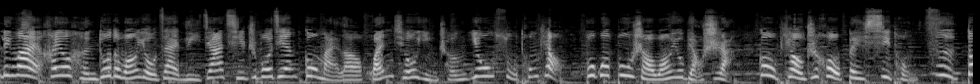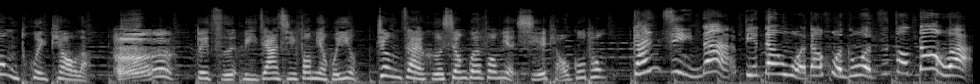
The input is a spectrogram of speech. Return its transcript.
另外，还有很多的网友在李佳琦直播间购买了环球影城优速通票。不过，不少网友表示啊，购票之后被系统自动退票了。对此，李佳琦方面回应，正在和相关方面协调沟通，赶紧的，别耽误我的霍格沃兹报道啊！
